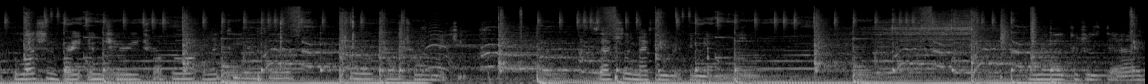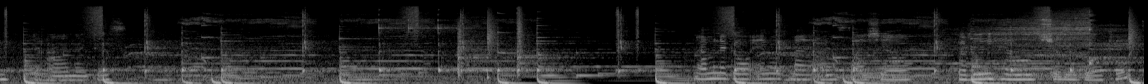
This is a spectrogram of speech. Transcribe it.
Fake Blush and Brighten Cherry Truffle. I like to use this to contour my cheeks. It's actually my favorite thing to use. And I like to just dab it on like this. Now I'm gonna go in with my Anastasia Beverly Hills Sugar Glow Kit.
